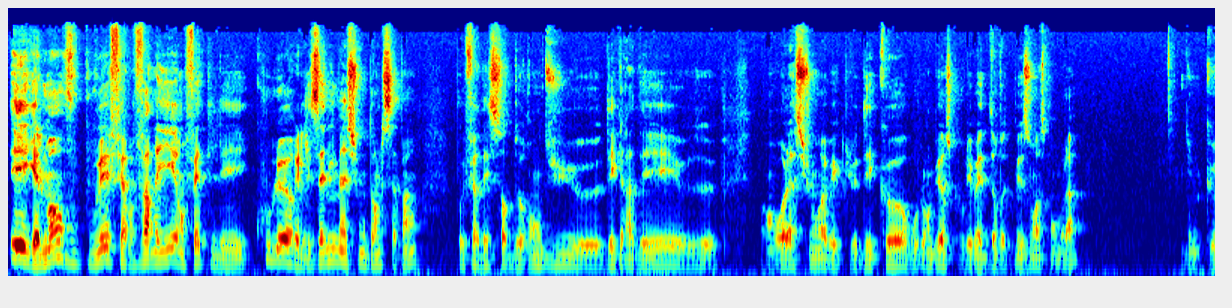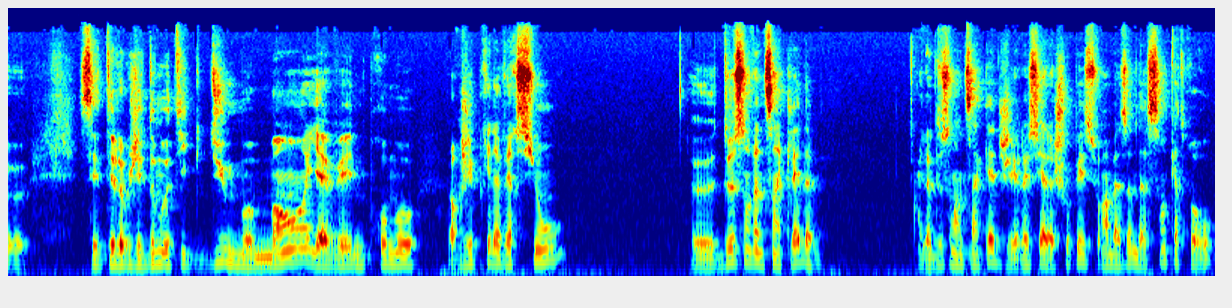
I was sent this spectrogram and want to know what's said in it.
Et également, vous pouvez faire varier en fait les couleurs et les animations dans le sapin. Vous pouvez faire des sortes de rendus euh, dégradés euh, en relation avec le décor ou l'ambiance que vous voulez mettre dans votre maison à ce moment-là. Donc, c'était l'objet domotique du moment. Il y avait une promo. Alors, j'ai pris la version 225 LED et la 225 LED, j'ai réussi à la choper sur Amazon à 104 euros.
